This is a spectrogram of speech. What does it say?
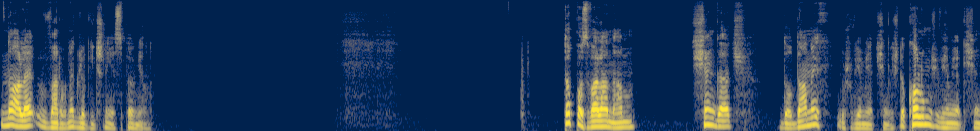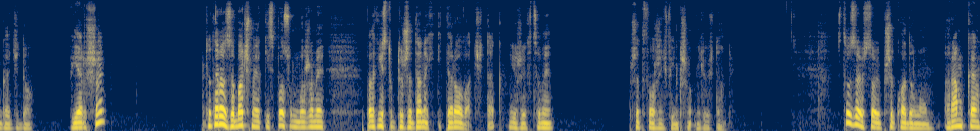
no ale warunek logiczny jest spełniony. To pozwala nam sięgać do danych, już wiemy jak sięgać do kolumn, wiemy jak sięgać do wierszy. To teraz zobaczmy, w jaki sposób możemy po takiej strukturze danych iterować, tak? jeżeli chcemy przetworzyć większą ilość danych. Stosuję sobie przykładową ramkę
